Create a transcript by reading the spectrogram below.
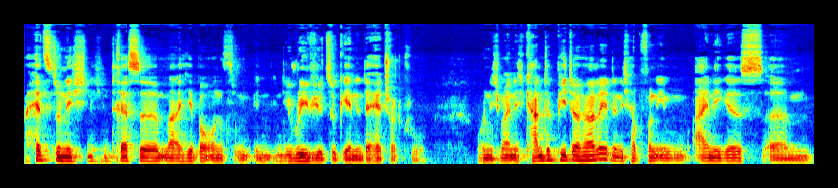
hättest du nicht, nicht Interesse, mal hier bei uns in, in, die Review zu gehen in der Headshot Crew? Und ich meine, ich kannte Peter Hurley, denn ich habe von ihm einiges ähm,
